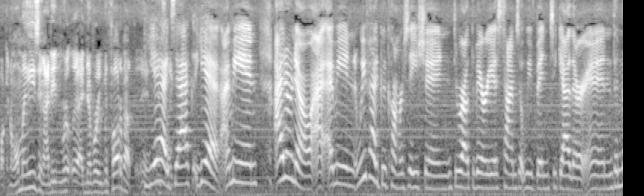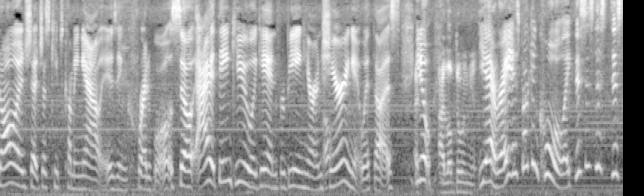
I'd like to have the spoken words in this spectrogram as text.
fucking amazing. I didn't really I never even thought about that. Yeah, exactly. Yeah, I mean, I don't know. I, I mean, we've had good conversation throughout the various times that we've been together, and the knowledge that just keeps coming out is incredible. So I thank you again for being here Oh. and sharing it with us. You know, I love doing it. yeah, right. It's fucking cool. Like this is this this.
